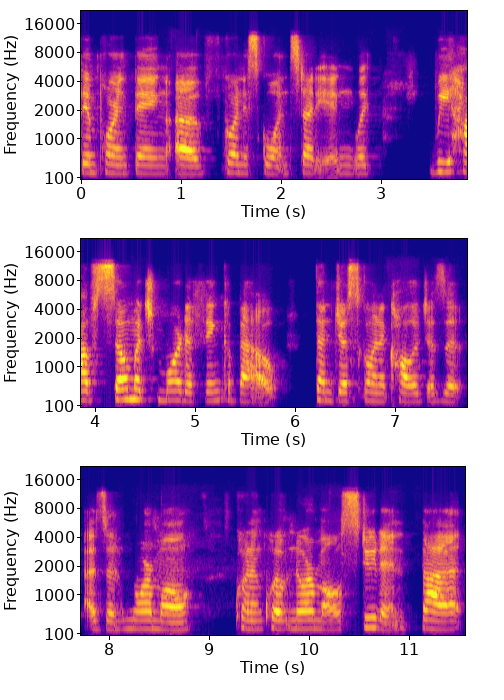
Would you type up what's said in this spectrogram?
the important thing of going to school and studying? Like we have so much more to think about than just going to college as a as a normal quote unquote normal student that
